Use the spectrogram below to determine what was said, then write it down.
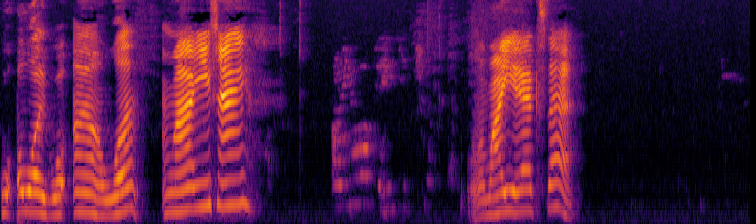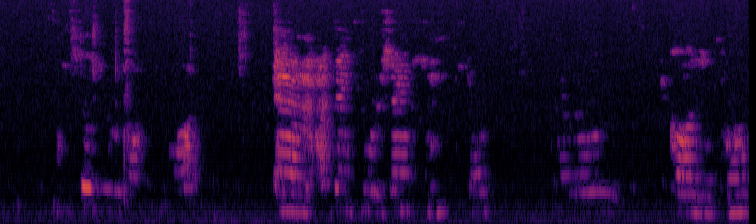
Oh, wait, what? Uh, what? What are you saying? Are you okay, teacher? Well, why you ask that? So you talking a lot, and I think you were saying some stuff that really causing trouble. Oh,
